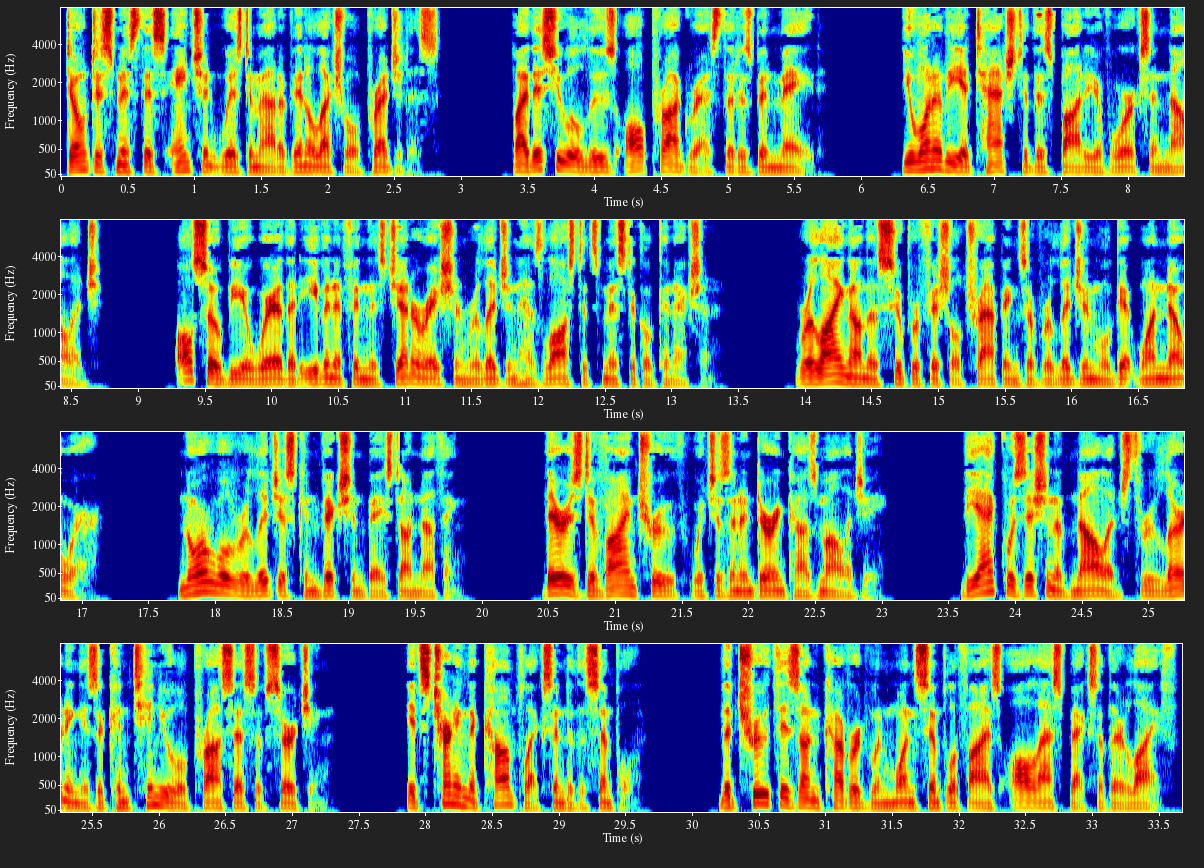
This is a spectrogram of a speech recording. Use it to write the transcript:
Don't dismiss this ancient wisdom out of intellectual prejudice. By this you will lose all progress that has been made. You want to be attached to this body of works and knowledge. Also be aware that even if in this generation religion has lost its mystical connection, relying on the superficial trappings of religion will get one nowhere. Nor will religious conviction based on nothing. There is divine truth, which is an enduring cosmology. The acquisition of knowledge through learning is a continual process of searching. It's turning the complex into the simple. The truth is uncovered when one simplifies all aspects of their life.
